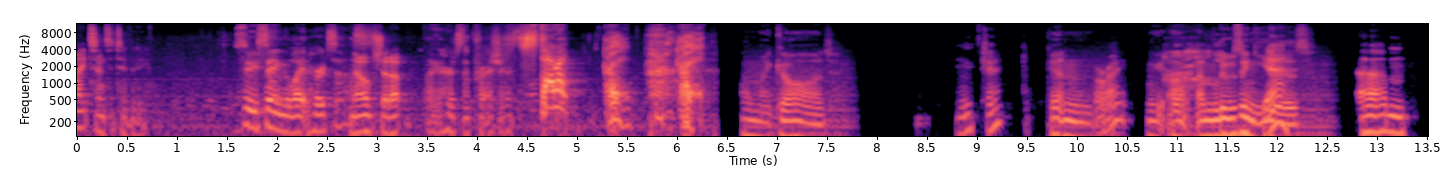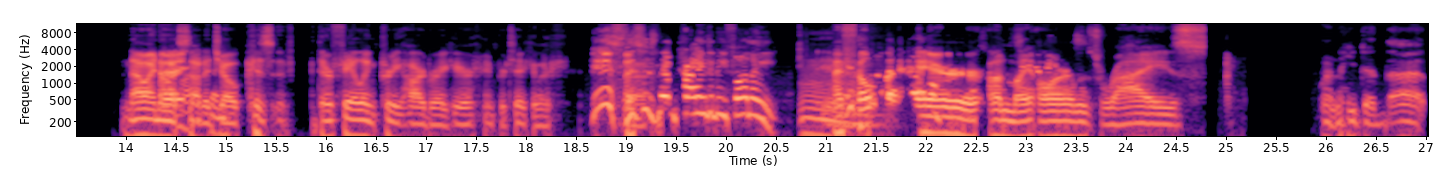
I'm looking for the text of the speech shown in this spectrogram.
light sensitivity. So you're saying the light hurts us? No, shut up. Like it hurts the precious. Stop it! oh my god, Okay, getting. all right. I- I'm losing years. Yeah. years. Um, now I know it's Alright not a then. joke because they're failing pretty hard right here in particular. Yes, this Uh, is them trying to be funny. Mm. I felt the hair on my arms rise when he did that.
